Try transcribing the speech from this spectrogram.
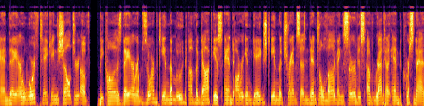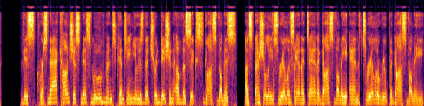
and they are worth taking shelter of, because they are absorbed in the mood of the goddess and are engaged in the transcendental loving service of Radha and Krishna. This Krishna consciousness movement continues the tradition of the six Gosvamis, especially Srila Sanatana and Srila Rupa Gosvami.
